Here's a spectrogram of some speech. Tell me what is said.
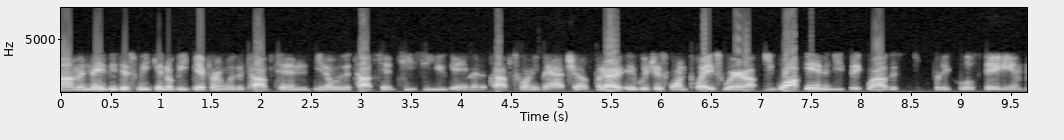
Um, and maybe this weekend will be different with a top ten, you know, with a top ten TCU game and a top twenty matchup. But I, it was just one place where you walk in and you think, "Wow, this is a pretty cool stadium,"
